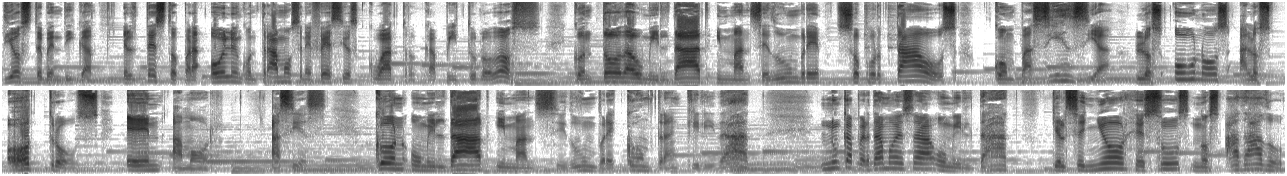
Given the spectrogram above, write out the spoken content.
Dios te bendiga. El texto para hoy lo encontramos en Efesios 4, capítulo 2. Con toda humildad y mansedumbre, soportaos con paciencia los unos a los otros en amor. Así es, con humildad y mansedumbre, con tranquilidad. Nunca perdamos esa humildad que el Señor Jesús nos ha dado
